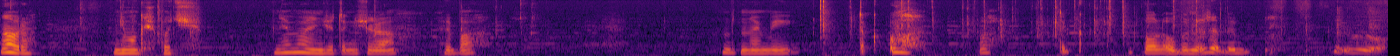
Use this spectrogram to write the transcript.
dobra, nie mogę się bać. Nie będzie tak źle, chyba. Bynajmniej tak, o, o, tak bolałbym, żeby nie było.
